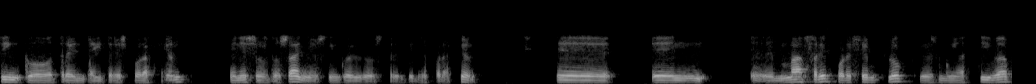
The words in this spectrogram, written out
5,33 por acción en esos dos años, 5 euros 33 por acción. Eh, en eh, Mafre, por ejemplo, que es muy activa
